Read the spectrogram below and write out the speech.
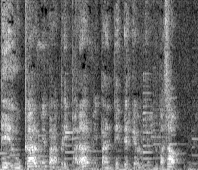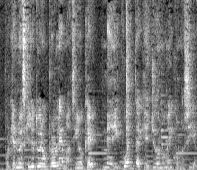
de educarme para prepararme para entender qué era lo que a mí me pasaba. Porque no es que yo tuviera un problema, sino que me di cuenta que yo no me conocía.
